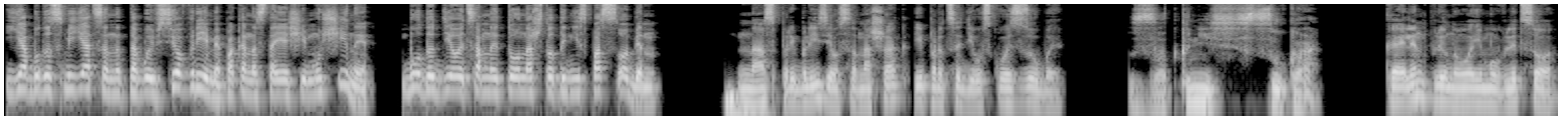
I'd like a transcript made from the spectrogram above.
Я буду смеяться над тобой все время, пока настоящие мужчины будут делать со мной то, на что ты не способен». Нас приблизился на шаг и процедил сквозь зубы. «Заткнись, сука!» Кэлен плюнула ему в лицо.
